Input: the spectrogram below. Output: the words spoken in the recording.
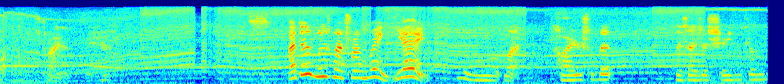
Let's try it. I did lose my front wing, yay! My tires a bit, since I just changed them.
